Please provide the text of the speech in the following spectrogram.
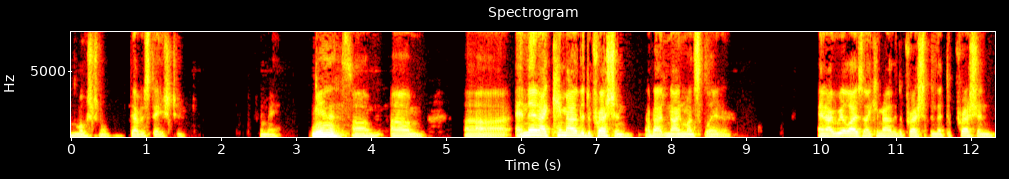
emotional devastation for me. Yes. Um, um, uh, and then I came out of the depression about nine months later. And I realized when I came out of the depression that depression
